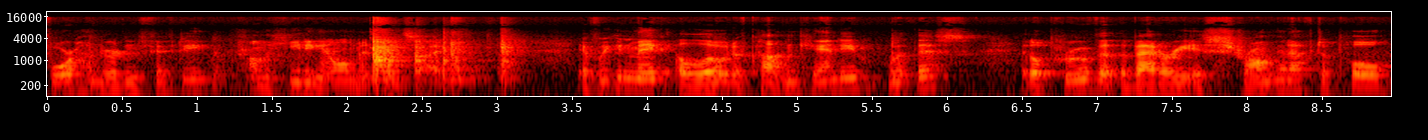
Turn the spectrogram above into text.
450 on the heating element inside. If we can make a load of cotton candy with this, it'll prove that the battery is strong enough to pull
